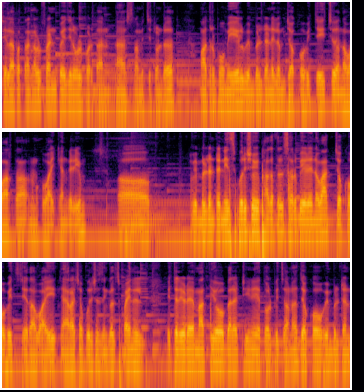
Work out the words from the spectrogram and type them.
ചില പത്രങ്ങൾ ഫ്രണ്ട് പേജിൽ ഉൾപ്പെടുത്താൻ ശ്രമിച്ചിട്ടുണ്ട്. മാതൃഭൂമിയിൽ വിംബിൾഡണിലും ജോക്കോവിച്ച് ജയിച്ചു എന്ന വാർത്ത നമുക്ക് വായിക്കാൻ കഴിയും. വിംബിൾഡൺ ടെന്നീസ് പുരുഷ വിഭാഗത്തിൽ സെർബിയയുടെ നൊവാക് ജോക്കോവിച്ച് ജേതാവായി ഞായറാഴ്ച പുരുഷ സിംഗിൾസ് ഫൈനലിൽ ഇറ്റലിയുടെ മാത്യോ ബലറ്റീനയെ തോൽപ്പിച്ചാണ് ജോക്കോ വിംബിൾഡൺ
